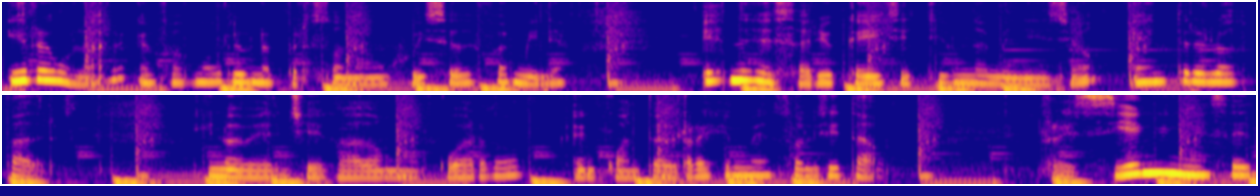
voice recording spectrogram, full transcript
y regular en favor de una persona en un juicio de familia, es necesario que haya una mediación entre los padres y no haber llegado a un acuerdo en cuanto al régimen solicitado. Recién en ese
